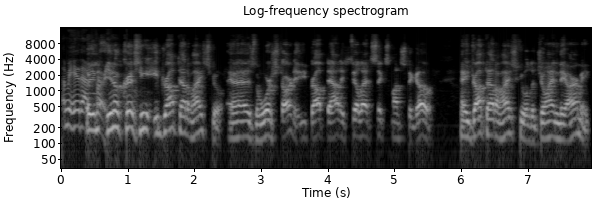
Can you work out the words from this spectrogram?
Let me hear that. Well, you, know, you know, Chris, he, he dropped out of high school as the war started. He dropped out. He still had six months to go. And he dropped out of high school to join the Army.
